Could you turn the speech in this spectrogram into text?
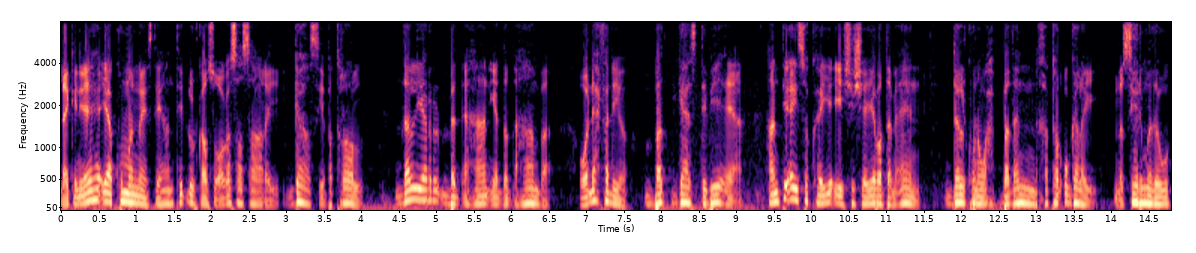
Laakiin ilaahay ayaa ku manaystay hanti dhulkaasu oga soo saaray gaas iyo batrool. Dal yar bad ahaan iyo dad ahaanba. Oo dhex fadhiyo bad gaas dabiici ah. Hanti ay sokeeye iyo shisheeyaba damceen. Dalkuna wax badan khatar u galay. Masiir madow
